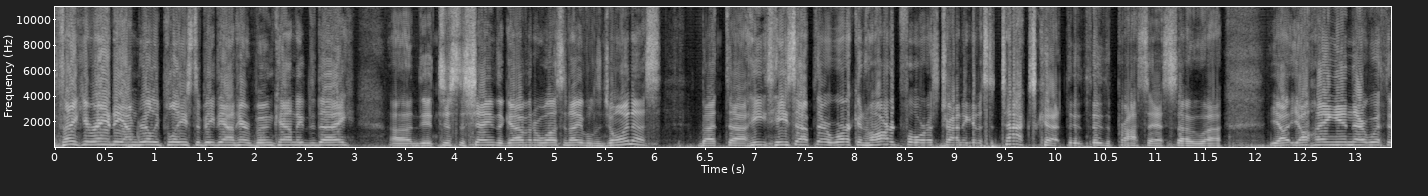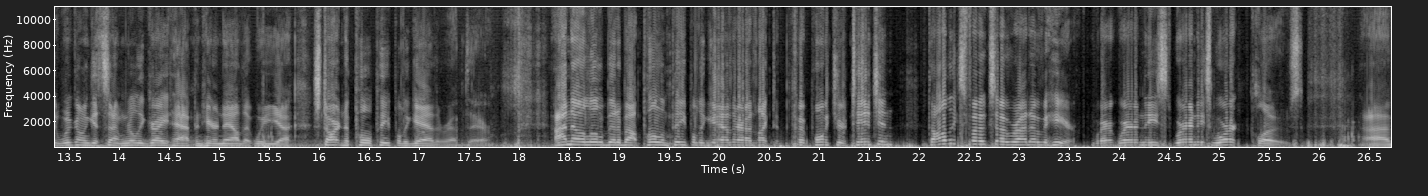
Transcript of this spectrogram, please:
Thank you, Randy. I'm really pleased to be down here in Boone County today. Uh, it's just a shame the governor wasn't able to join us, but uh, he, he's up there working hard for us, trying to get us a tax cut through, through the process. So uh, y'all hang in there with it. We're going to get something really great happen here now that we uh, starting to pull people together up there. I know a little bit about pulling people together. I'd like to point your attention to all these folks over right over here, wearing these wearing these work clothes. Uh,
